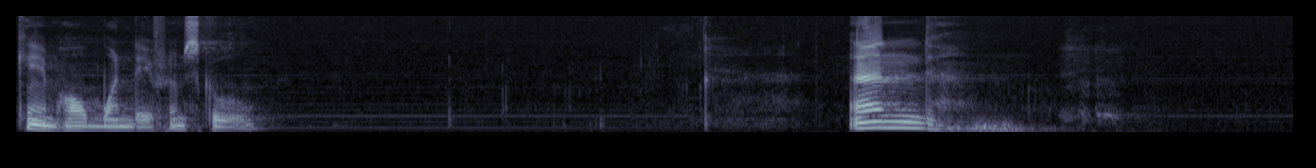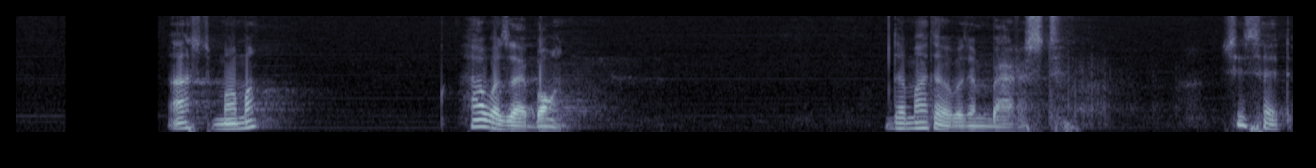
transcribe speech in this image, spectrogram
came home one day from school and asked, Mama, how was I born? The mother was embarrassed. She said,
